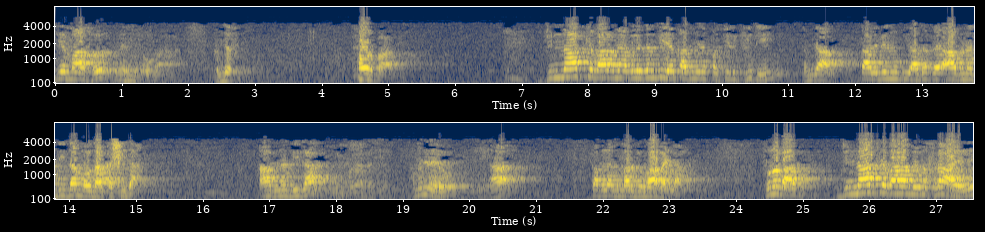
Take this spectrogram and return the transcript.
یہ معاف نہیں ہوگا۔ سمجھا اور بات جنات کے بارے میں اگلے دن بھی ایک آدمی نے پرچی لکھی تھی، سمجھا؟ طالب علم کی عادت ہے آب نہ دیدہ موزہ کشیدہ۔ آب نہ دیدہ؟ سمجھ رہے ہو؟ ہاں۔ قبل مرد وا بہلا سنو بات، جنات کے بارے میں مسئلہ ہے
